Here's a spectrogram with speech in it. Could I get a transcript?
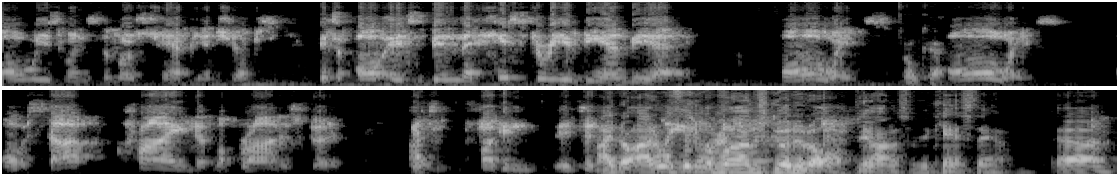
always wins the most championships. It's all. It's been the history of the NBA. Always. Okay. Always. Oh, stop crying that LeBron is good. It's I, fucking. It's. I don't. I don't think LeBron's good at all. To be honest with you, can't stand him. Um, okay.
